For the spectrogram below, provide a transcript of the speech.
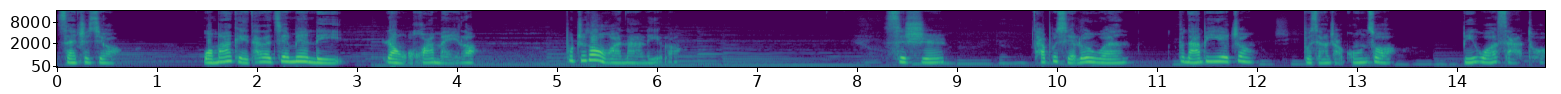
三十九，我妈给他的见面礼让我花没了，不知道花哪里了。四十，他不写论文，不拿毕业证，不想找工作，比我洒脱。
